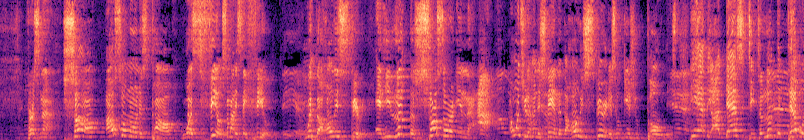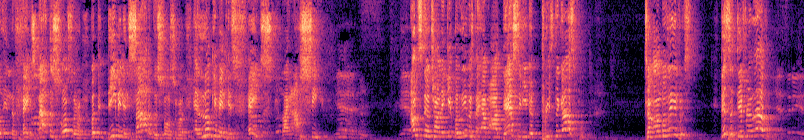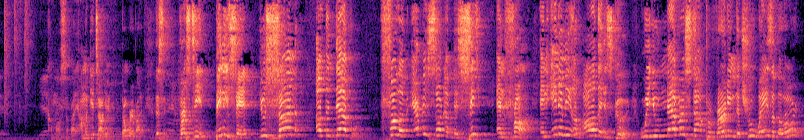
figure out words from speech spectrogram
Verse 9. Saul, also known as Paul, was filled. Somebody say filled. filled. With the Holy Spirit. And he looked the sorcerer in the eye. I want you to understand that the Holy Spirit is who gives you boldness. He had the audacity to look the devil in the face, not the sorcerer, but the demon inside of the sorcerer, and look him in his face like, I see you. I'm still trying to get believers to have audacity to preach the gospel to unbelievers. This is a different level. Yes, it is. Yes. Come on, somebody. I'm going to get y'all there. Don't worry about it. Listen, verse 10. Then he said, You son of the devil, full of every sort of deceit and fraud, an enemy of all that is good. Will you never stop perverting the true ways of the Lord?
